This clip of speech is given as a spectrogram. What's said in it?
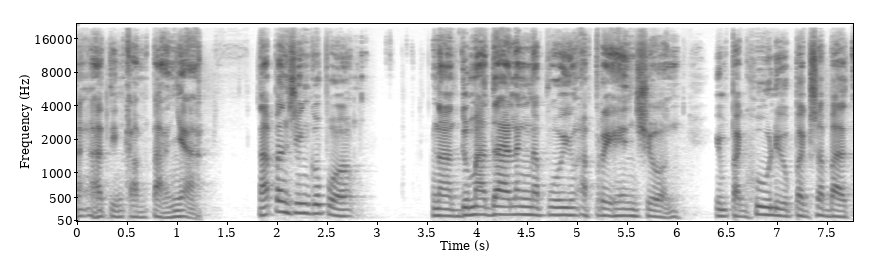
ng ating kampanya. Napansin ko po na dumadalang na po yung apprehension, yung paghuli o pagsabat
